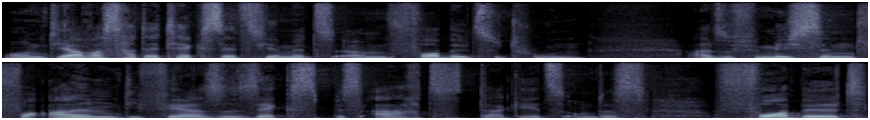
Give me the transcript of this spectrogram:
Und ja, was hat der Text jetzt hier mit ähm, Vorbild zu tun? Also für mich sind vor allem die Verse 6 bis 8, da geht es um das Vorbild,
